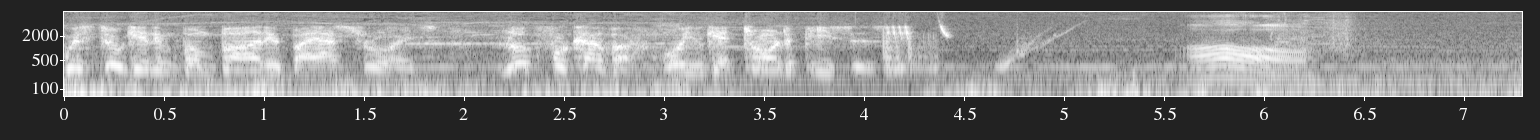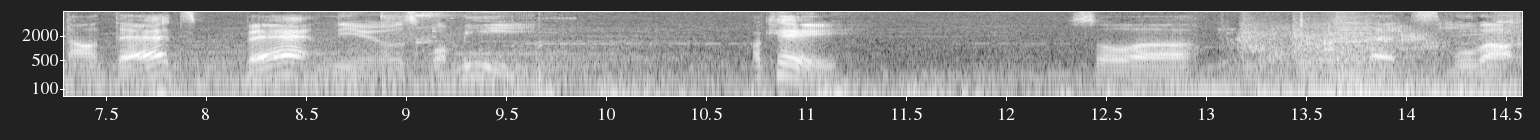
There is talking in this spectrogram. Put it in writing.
we're still getting bombarded by asteroids. Look for cover, or you'll get torn to pieces. Oh. Now that's bad news for me. Okay. So uh let's move out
